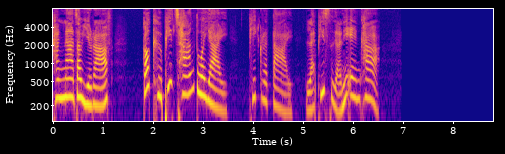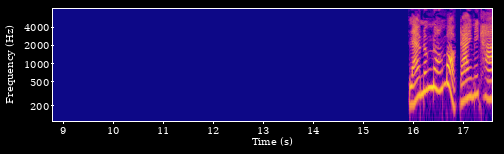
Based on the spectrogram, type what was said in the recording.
ข้างหน้าเจ้ายีราฟ ก็คือพี่ช้างตัวใหญ่ พี่กระต่ายและพี่เสือนี่เองค่ะ แล้วน้องๆบอกได้ไหมคะ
